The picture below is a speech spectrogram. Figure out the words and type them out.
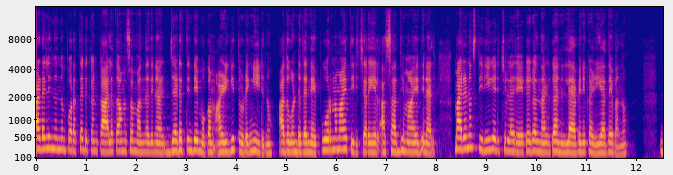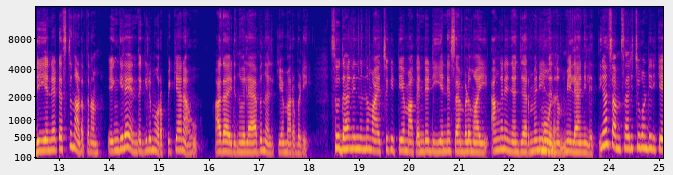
കടലിൽ നിന്നും പുറത്തെടുക്കാൻ കാലതാമസം വന്നതിനാൽ ജഡത്തിന്റെ മുഖം അഴുകി തുടങ്ങിയിരുന്നു അതുകൊണ്ട് തന്നെ പൂർണമായ തിരിച്ചറിയൽ അസാധ്യമായതിനാൽ മരണം സ്ഥിരീകരിച്ചുള്ള രേഖകൾ നൽകാൻ ലാബിന് കഴിയാതെ വന്നു. ഡി എൻ എ ടെസ്റ്റ് നടത്തണം. എങ്കിലേ എന്തെങ്കിലും ഉറപ്പിക്കാനാവൂ. അതായിരുന്നു ലാബ് നൽകിയ മറുപടി. സുഡാനിൽ നിന്നും അയച്ചു കിട്ടിയ മകന്റെ ഡി എൻ എ സാമ്പിളുമായി അങ്ങനെ ഞാൻ ജർമ്മനിയിൽ നിന്നും മിലാനിലെത്തി. ഞാൻ സംസാരിച്ചുകൊണ്ടിരിക്കെ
